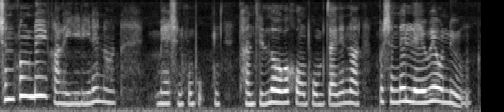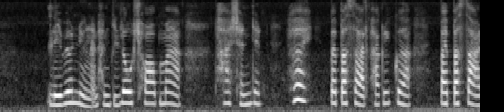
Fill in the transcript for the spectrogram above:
ฉันต้องได้อะไรดีๆแน่นอน แม่ฉันคงภูมิทันจิโร่ก็คงภูมิใจแน่นอน เพราะฉันได้เลเวลหนึ่ง เลเวลหนึ่งนะทันจิโร่ชอบมาก ถ้าฉันจะเฮ้ย ไปปราสาทพักดีกว่า ไปปราสาท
